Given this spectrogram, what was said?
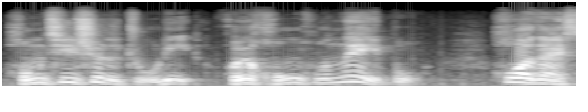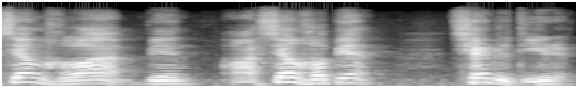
红七师的主力回洪湖内部，或在香河岸边啊香河边牵制敌人。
